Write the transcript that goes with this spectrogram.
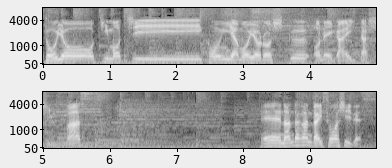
土曜気持ち今夜もよろしくお願いいたします。えーなんだかんだ忙しいです。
